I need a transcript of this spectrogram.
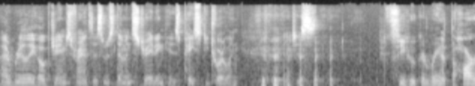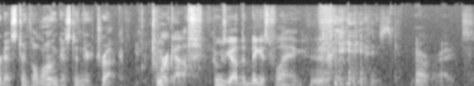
I really hope James Francis was demonstrating his pasty twirling. It just See who could rant the hardest or the longest in their truck. twerk off. Who's got the biggest flag? All right.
